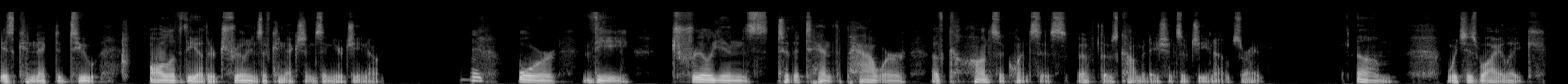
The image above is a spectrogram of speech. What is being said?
is connected to all of the other trillions of connections in your genome Mhm. or the trillions to the 10th power of consequences of those combinations of genomes right? Um which is why like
